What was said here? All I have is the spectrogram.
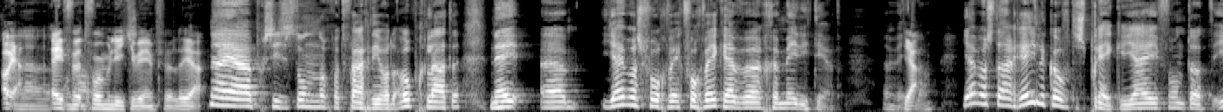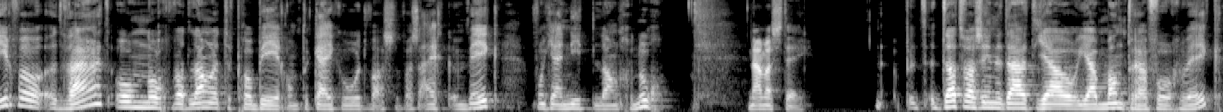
Oh ja, eh, even het formuliertje weer invullen, ja. Nou ja, precies. Er stonden nog wat vragen die we hadden opengelaten. Nee, ehm, jij was vorige week... Vorige week hebben we gemediteerd. Een week Ja. lang. Jij was daar redelijk over te spreken. Jij vond dat in ieder geval het waard om nog wat langer te proberen. Om te kijken hoe het was. Het was eigenlijk een week, vond jij niet lang genoeg. Namaste. Dat was inderdaad jouw, jouw mantra vorige week.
